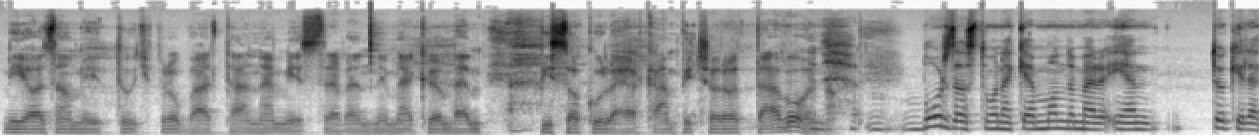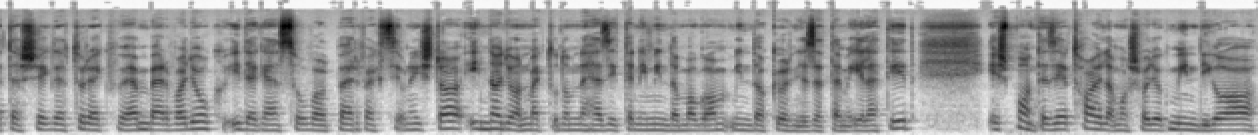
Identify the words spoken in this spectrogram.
mi az, amit úgy próbáltál nem észrevenni, meg önben piszakul elkámpicsarodtál volna? Borzasztó nekem mondom, mert ilyen tökéletességre törekvő ember vagyok, idegen szóval perfekcionista, így nagyon meg tudom nehezíteni mind a magam, mind a környezetem életét, és pont ezért hajlamos vagyok mindig a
